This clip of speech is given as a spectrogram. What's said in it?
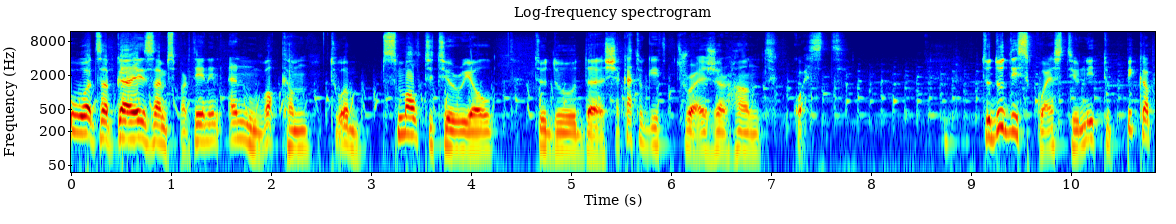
What's up guys, I'm Spartanin and welcome to a small tutorial to do the Shakato Gift Treasure Hunt quest. To do this quest you need to pick up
